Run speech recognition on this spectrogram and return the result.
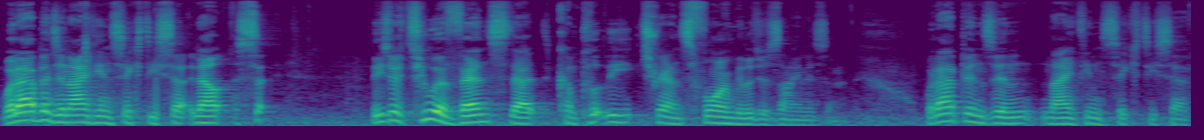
What happens in 1967? Now, these are two events that completely transform religious Zionism. What happens in 1967?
